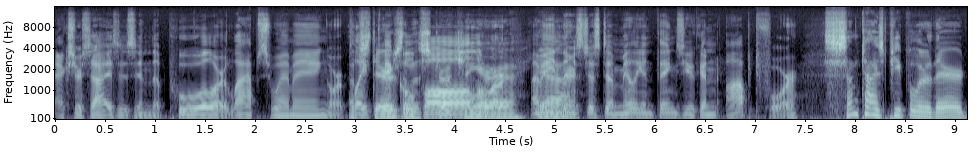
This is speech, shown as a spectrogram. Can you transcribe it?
exercises in the pool or lap swimming or play Upstairs pickleball or, area, I mean, there's just a million things you can opt for. Sometimes people are there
